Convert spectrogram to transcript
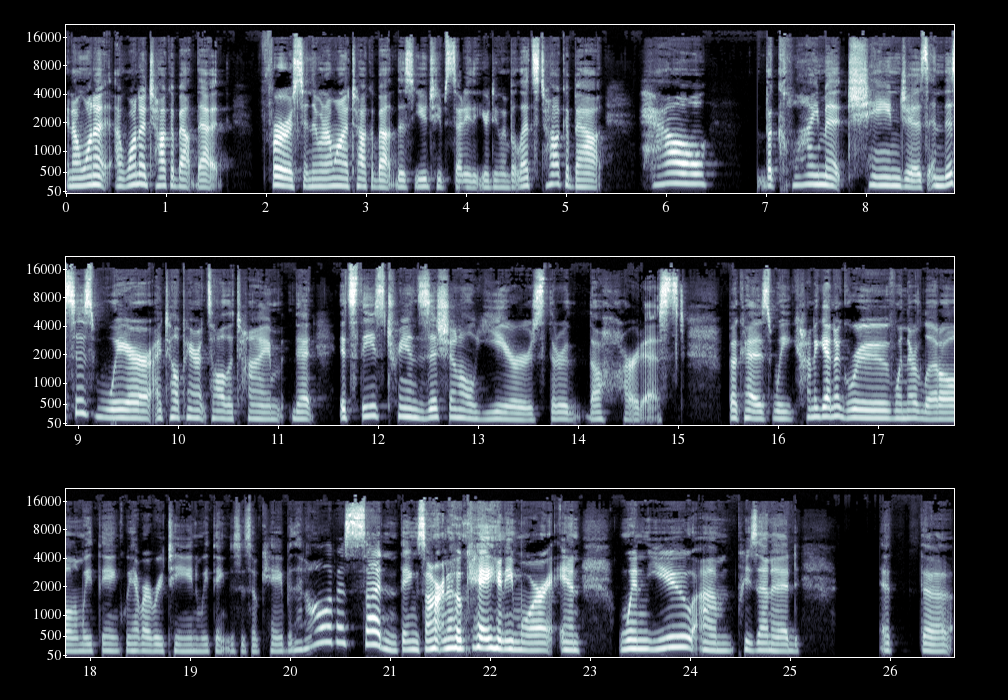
And I want to I want to talk about that first and then I want to talk about this YouTube study that you're doing, but let's talk about how the climate changes. And this is where I tell parents all the time that it's these transitional years that are the hardest because we kind of get in a groove when they're little and we think we have our routine, we think this is okay, but then all of a sudden things aren't okay anymore. And when you um, presented at the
